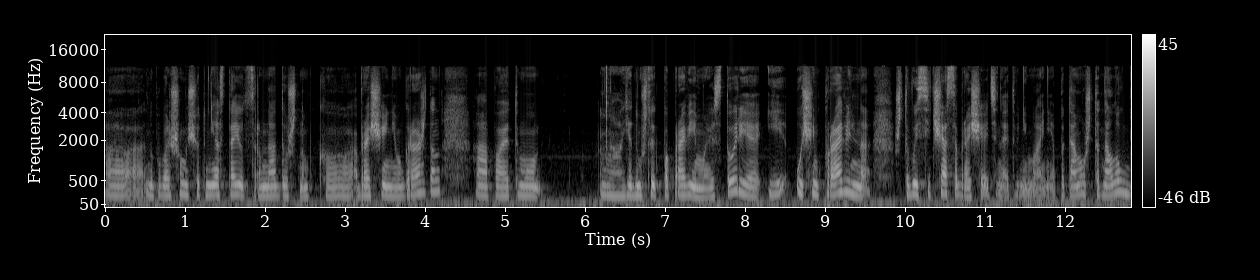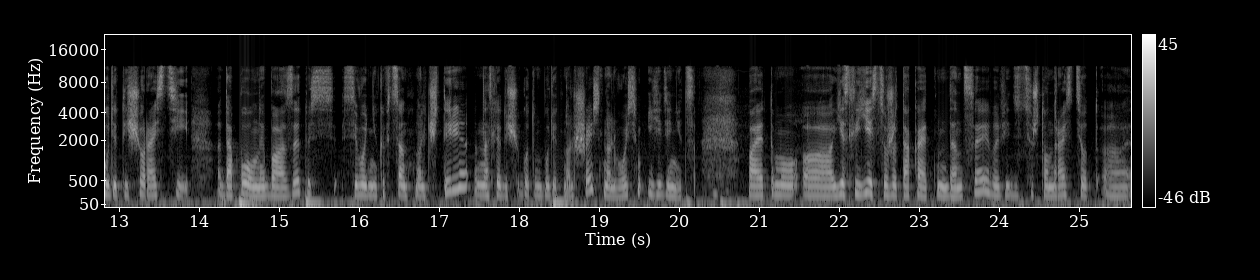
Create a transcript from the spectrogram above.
а, но по большому счету не остается равнодушным к обращениям граждан, а, поэтому я думаю, что это поправимая история, и очень правильно, что вы сейчас обращаете на это внимание, потому что налог будет еще расти до полной базы, то есть сегодня коэффициент 0,4, на следующий год он будет 0,6, 0,8 и единица. Поэтому, э, если есть уже такая тенденция, вы видите, что он растет э,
